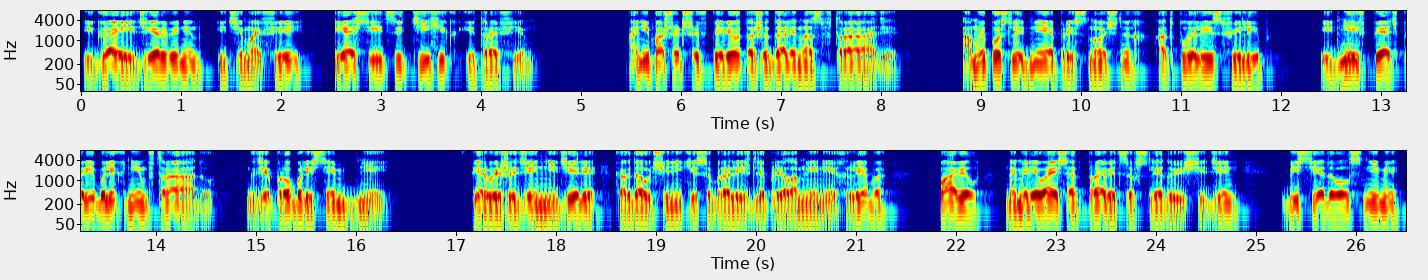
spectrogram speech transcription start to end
и Гаи Дервинин, и Тимофей, и осийцы Тихик и Трофим. Они, пошедшие вперед, ожидали нас в Трааде, а мы после дней опресночных отплыли из Филипп и дней в пять прибыли к ним в Трааду, где пробыли семь дней. В первый же день недели, когда ученики собрались для преломления хлеба, Павел, намереваясь отправиться в следующий день, беседовал с ними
